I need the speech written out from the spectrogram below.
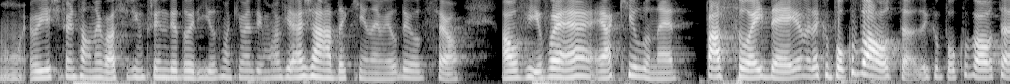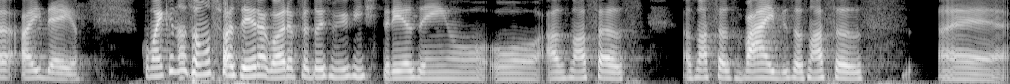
um, Eu ia te perguntar um negócio de empreendedorismo aqui, mas dei uma viajada aqui, né? Meu Deus do céu ao vivo é, é aquilo, né? Passou a ideia, mas daqui a pouco volta, daqui a pouco volta a ideia. Como é que nós vamos fazer agora para 2023, hein? O, o, as nossas as nossas vibes, as nossas é,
